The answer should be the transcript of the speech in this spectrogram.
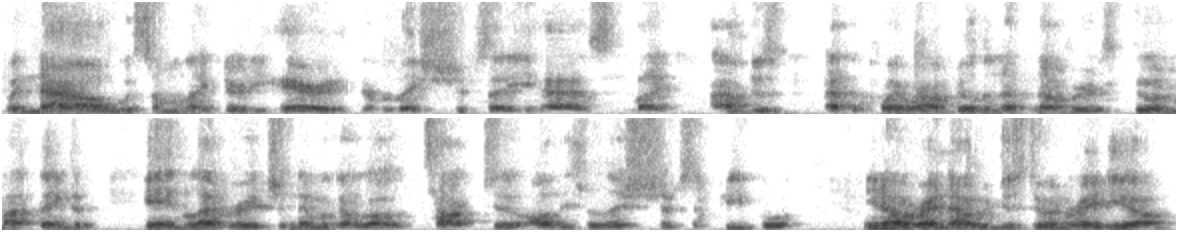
But now with someone like Dirty Harry, the relationships that he has, like I'm just at the point where I'm building up numbers, doing my thing to gain leverage, and then we're gonna go talk to all these relationships and people. You know, right now we're just doing radio,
